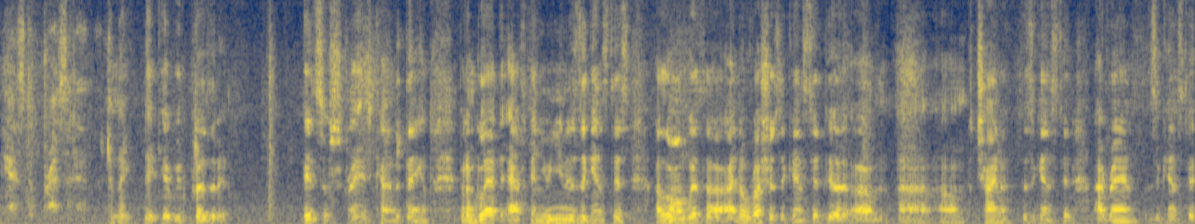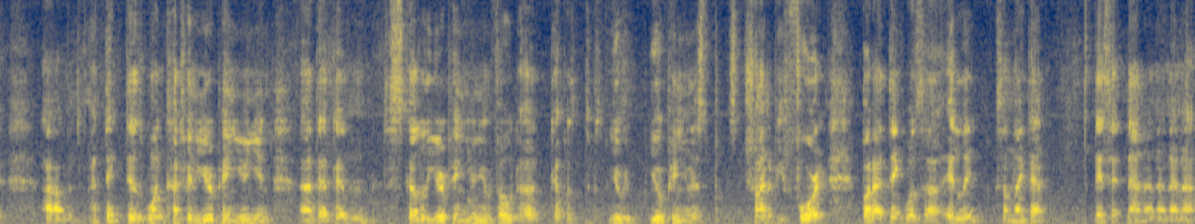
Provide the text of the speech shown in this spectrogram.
here's the president," and they they give you the president it's a strange kind of thing. But I'm glad the African Union is against this, along with, uh, I know Russia's against it, uh, um, uh, um, China is against it, Iran is against it. Um, I think there's one country in the European Union uh, that the, the scuttle of the European Union vote uh, that was European Union is trying to be for it, but I think it was uh, Italy, something like that they said no no no no no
